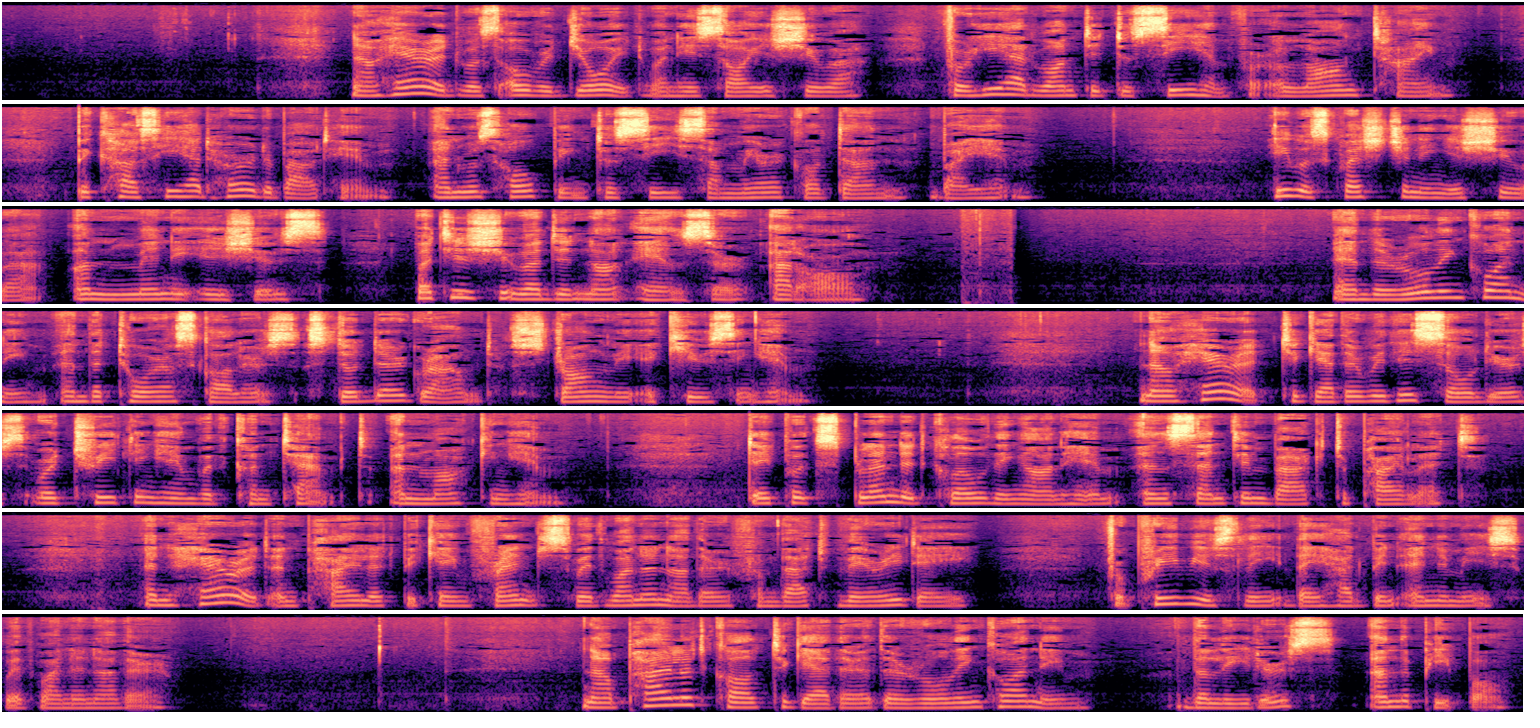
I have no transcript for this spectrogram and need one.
Now Herod was overjoyed when he saw Yeshua, for he had wanted to see him for a long time because he had heard about him and was hoping to see some miracle done by him. He was questioning Yeshua on many issues, but Yeshua did not answer at all. And the ruling Kohanim and the Torah scholars stood their ground, strongly accusing him. Now Herod, together with his soldiers, were treating him with contempt and mocking him. They put splendid clothing on him and sent him back to Pilate. And Herod and Pilate became friends with one another from that very day, for previously they had been enemies with one another. Now Pilate called together the ruling Kohanim, the leaders, and the people,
